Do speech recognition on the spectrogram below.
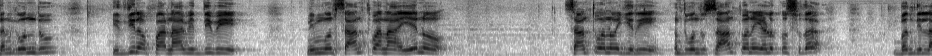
ನನಗೊಂದು, ಇದ್ದೀನಪ್ಪ, ನಾವಿದ್ದೀವಿ, ನಿಮ್ಗೊಂದು ಸಾಂತ್ವನ, ಏನು ಸಾಂತ್ವನವಾಗಿರಿ ಅಂತ ಒಂದು ಸಾಂತ್ವನ ಹೇಳೋಕ್ಕೂ ಸುಧಾ ಬಂದಿಲ್ಲ.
